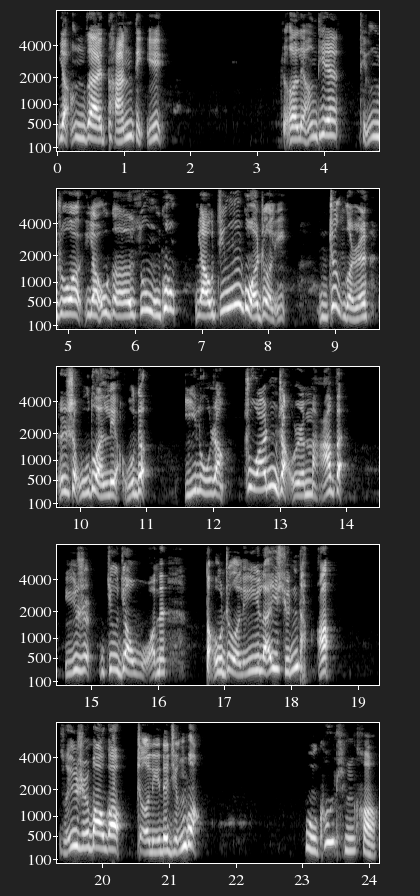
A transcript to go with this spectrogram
养在潭底。这两天听说有个孙悟空要经过这里，这个人手段了得，一路上。专找人麻烦，于是就叫我们到这里来巡塔，随时报告这里的情况。悟空听后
